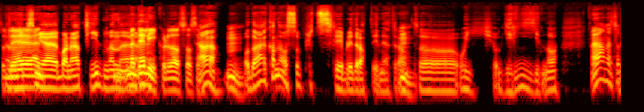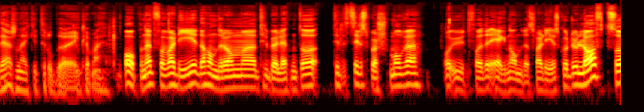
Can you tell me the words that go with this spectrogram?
Det, ikke så mye bare når jeg har tid, men men det liker du da også? å si. Ja, ja. Mm. Og der kan jeg også plutselig bli dratt inn i et eller annet, og oi, og grine, og Ja, det er sånn jeg ikke trodde egentlig om meg. Åpenhet for verdier, det handler om eh, tilbøyeligheten til å stille spørsmål ved å utfordrer egne og andres verdier. Skårer du lavt, så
